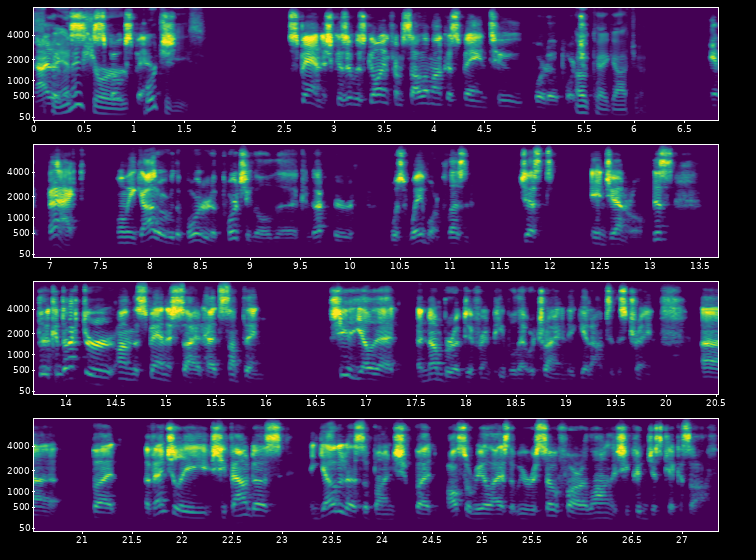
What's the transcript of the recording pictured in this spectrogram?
neither Spanish or Spanish. Portuguese? Spanish, because it was going from Salamanca, Spain to Porto, Portugal. Okay, gotcha. In fact, when we got over the border to Portugal, the conductor was way more pleasant, just in general. This the conductor on the Spanish side had something. She had yelled at a number of different people that were trying to get onto this train, uh, but eventually she found us and yelled at us a bunch, but also realized that we were so far along that she couldn't just kick us off.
